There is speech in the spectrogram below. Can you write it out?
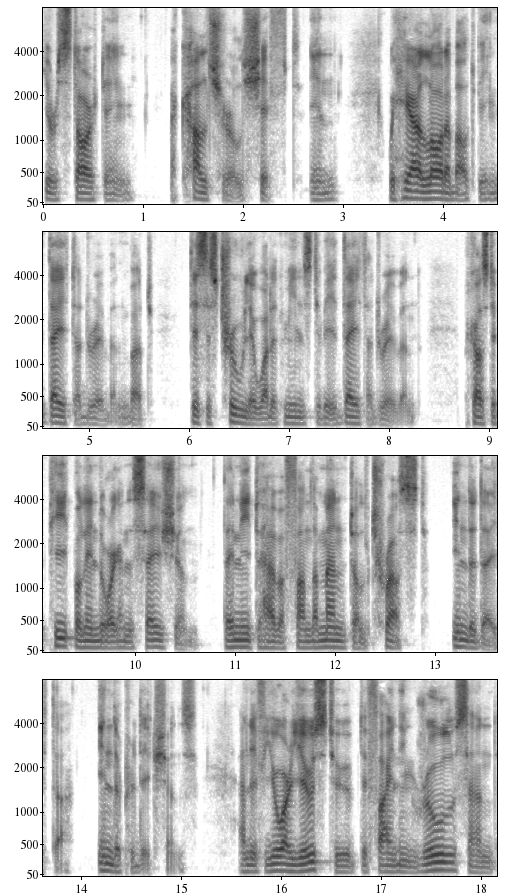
you're starting a cultural shift in we hear a lot about being data driven, but this is truly what it means to be data driven because the people in the organization they need to have a fundamental trust in the data, in the predictions. And if you are used to defining rules and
